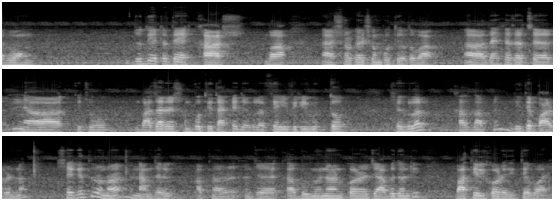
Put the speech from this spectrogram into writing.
এবং যদি এটাতে খাস বা সরকারি সম্পত্তি অথবা দেখা যাচ্ছে কিছু বাজারের সম্পত্তি থাকে যেগুলো ফেরি ফেরি ফেরিভুক্ত সেগুলোর খাজনা আপনি দিতে পারবেন না। সেক্ষেত্রে ওনারা নামজারি আপনার যে ভূমি উন্নয়ন করার যে আবেদনটি বাতিল করে দিতে পারে।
